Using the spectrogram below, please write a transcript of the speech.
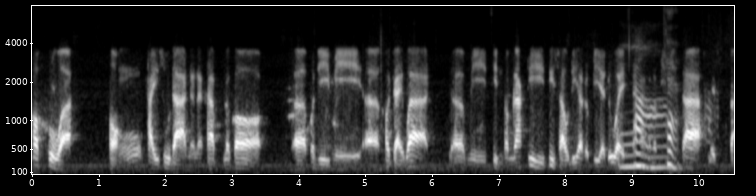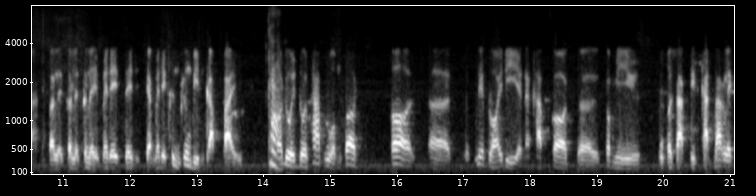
ครอบครัว ของไทยซูดานนะนะครับ แล้วก็เอ่อพอดีมีเอ่อเข้าใจว่าเอ่อมีถิ่นพำนักที่ที่ซาอุดิอาระเบียด้วยอ๋อแล้วก็มีค่ะวีซ่าอะไรต่างๆก็เลยก็เลยก็เลยไม่ได้ได้จะไม่ได้ขึ้นเครื่องบินกลับไปค่ะก็โดยโดยภาพรวมก็ก็เอ่อเรียบร้อยดีนะครับ ก็เอ่อก็มี อุปสรรคติดขัดบ้างเล็ก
